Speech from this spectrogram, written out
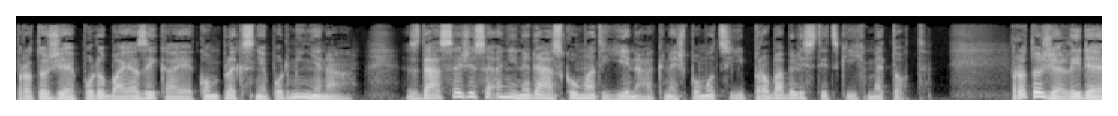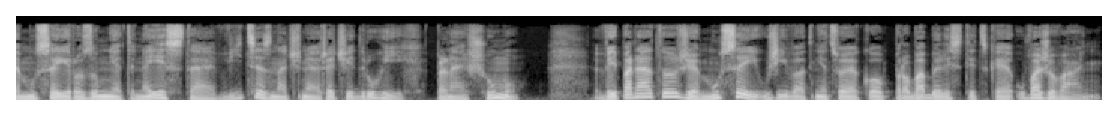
Protože podoba jazyka je komplexně podmíněná, zdá se, že se ani nedá zkoumat jinak než pomocí probabilistických metod. Protože lidé musí rozumět nejisté, víceznačné řeči druhých, plné šumu, vypadá to, že musí užívat něco jako probabilistické uvažování.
